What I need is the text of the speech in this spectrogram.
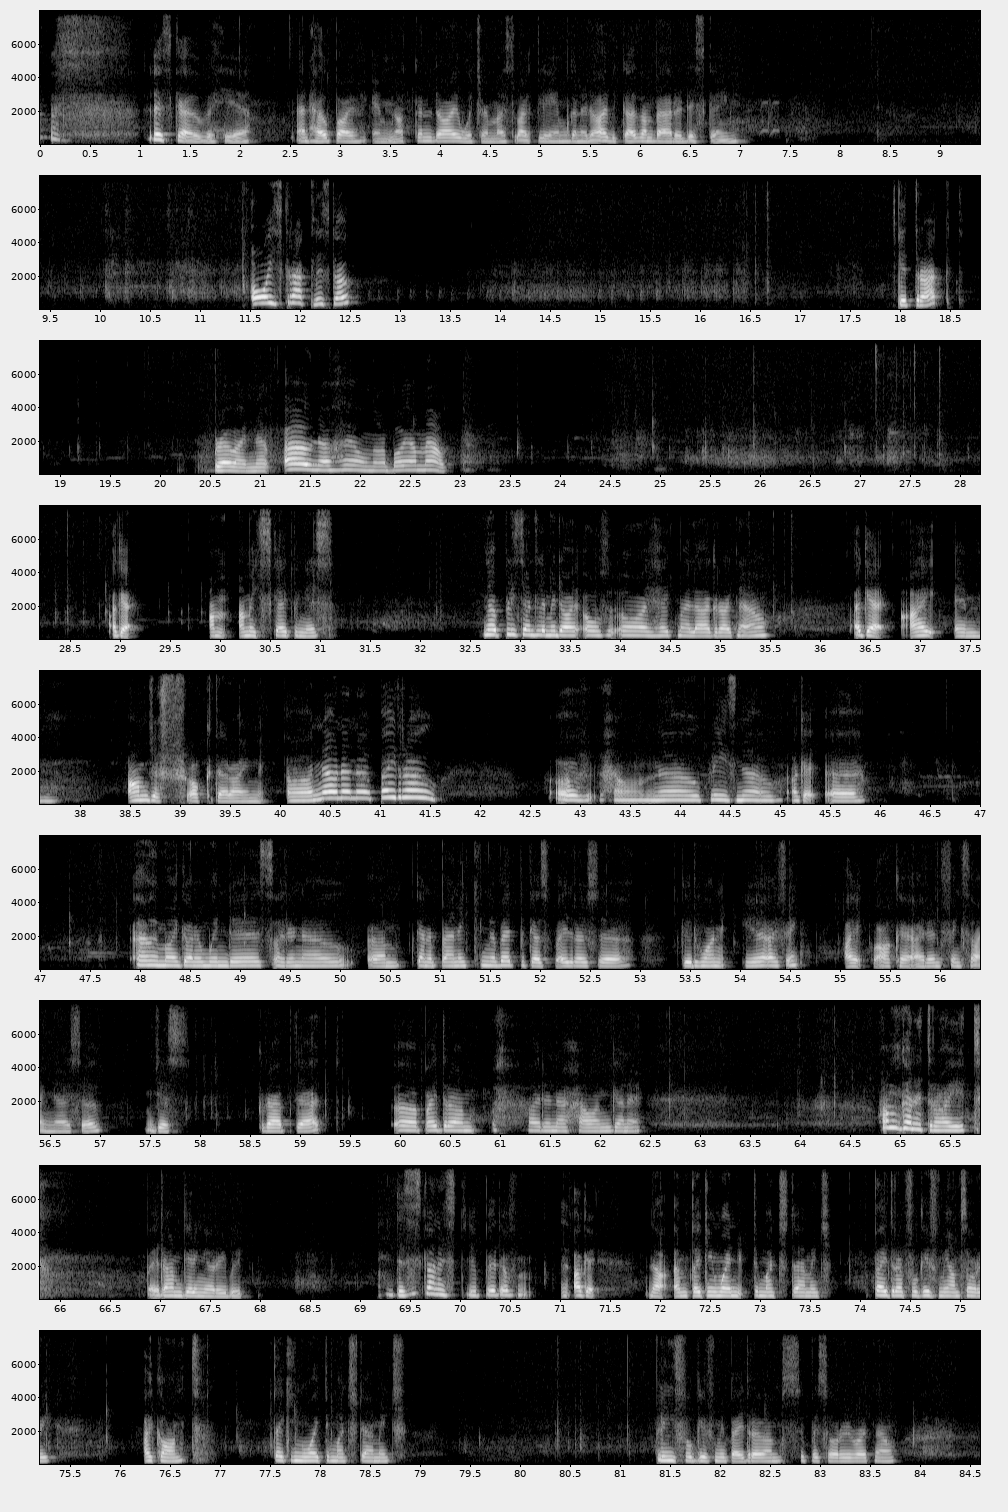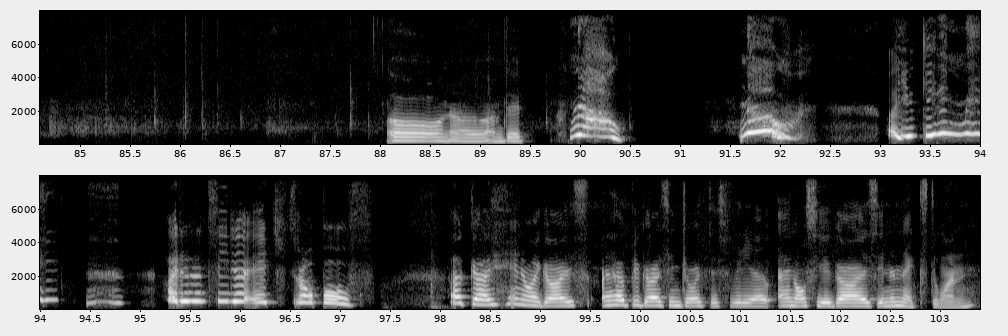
Let's go over here and hope I am not gonna die, which I most likely am gonna die because I'm bad at this game. Oh, he's cracked. Let's go. Get tracked. Bro, I know. Oh, no, hell no, boy, I'm out. Okay, I'm I'm escaping this. No, please don't let me die. Also, oh, I hate my lag right now. Okay, I am. I'm just shocked that I'm. Uh, no, no, no, Pedro. Oh hell no! Please no. Okay. Uh. How am I gonna win this? I don't know. I'm kind of panicking a bit because Pedro's a good one here. I think. I okay. I don't think so. I know so. I'm just grab that. Uh, Pedro, I'm, I don't know how I'm gonna I'm gonna try it. But I'm getting a reboot. This is kind of stupid of. Okay, no, I'm taking way too much damage. Pedro, forgive me, I'm sorry. I can't. Taking way too much damage. Please forgive me, Pedro. I'm super sorry right now. Oh no, I'm dead. No! No! Are you kidding me? I didn't see the edge drop off. Okay, anyway guys, I hope you guys enjoyed this video and I'll see you guys in the next one.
